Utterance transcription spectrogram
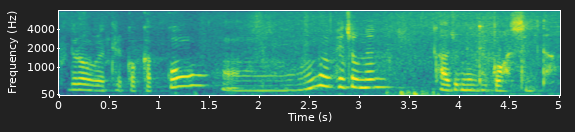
부드러워야 될 것 같고, 어, 회전은 놔주면 될 것 같습니다.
